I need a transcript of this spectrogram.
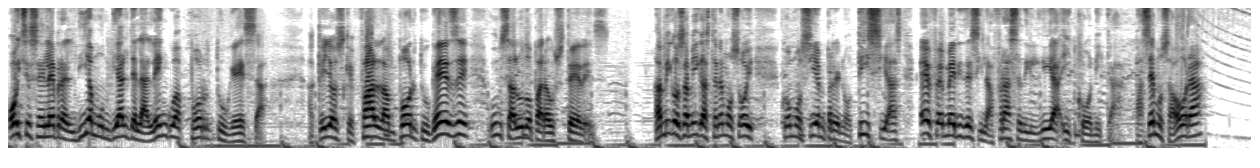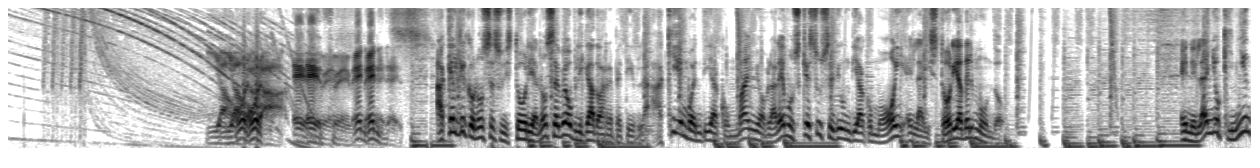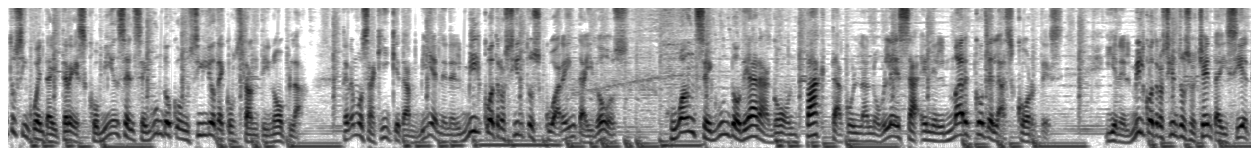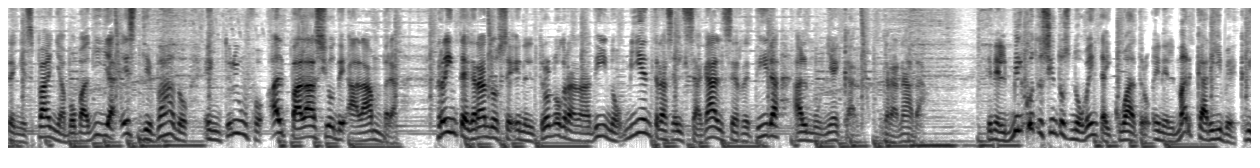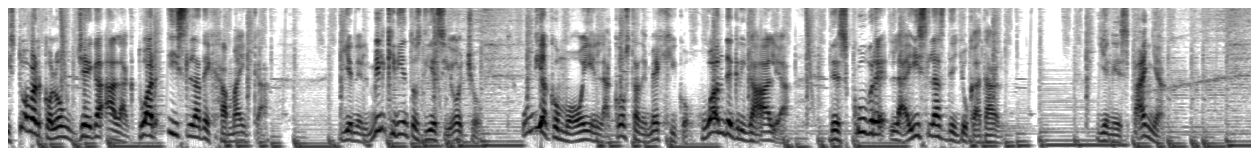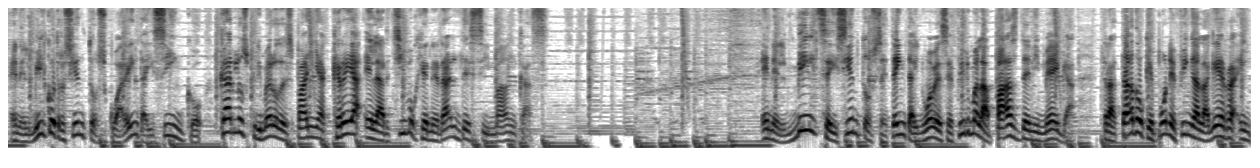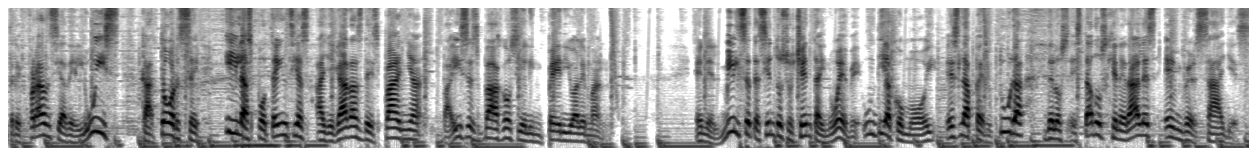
Hoy se celebra el Día Mundial de la Lengua Portuguesa. Aquellos que hablan portugués, un saludo para ustedes. Amigos, amigas, tenemos hoy, como siempre, noticias, efemérides y la frase del día icónica. Pasemos ahora Y ahora, efemérides. Aquel que conoce su historia no se ve obligado a repetirla. Aquí en Buen Día con Maño hablaremos qué sucedió un día como hoy en la historia del mundo. En el año 553 comienza el segundo concilio de Constantinopla. Tenemos aquí que también en el 1442 Juan II de Aragón pacta con la nobleza en el marco de las Cortes y en el 1487 en España Bobadilla es llevado en triunfo al Palacio de Alhambra, reintegrándose en el trono granadino mientras el zagal se retira al Muñécar, Granada. En el 1494, en el Mar Caribe, Cristóbal Colón llega a la actual isla de Jamaica. Y en el 1518, un día como hoy en la costa de México, Juan de Grigalia descubre las islas de Yucatán. Y en España, en el 1445, Carlos I de España crea el Archivo General de Simancas. En el 1679 se firma la paz de Nimega, tratado que pone fin a la guerra entre Francia de Luis XIV y las potencias allegadas de España, Países Bajos y el Imperio Alemán. En el 1789, un día como hoy, es la apertura de los Estados Generales en Versalles.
